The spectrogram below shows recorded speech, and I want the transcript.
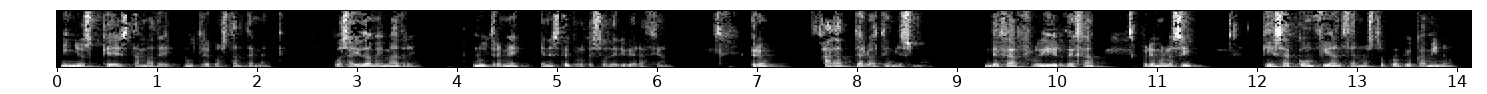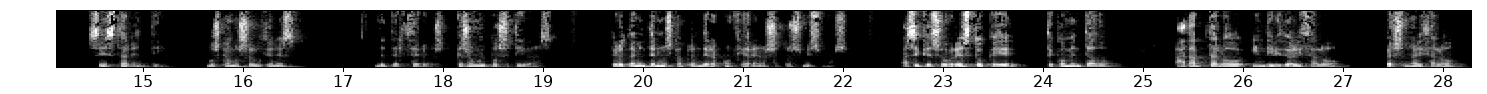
niños que esta Madre nutre constantemente. Pues ayúdame, Madre, nútreme en este proceso de liberación. Pero adáptalo a ti mismo. Deja fluir, deja, por llamarlo así, que esa confianza en nuestro propio camino se instale en ti buscamos soluciones de terceros, que son muy positivas, pero también tenemos que aprender a confiar en nosotros mismos. Así que sobre esto que te he comentado, adáptalo, individualízalo, personalízalo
